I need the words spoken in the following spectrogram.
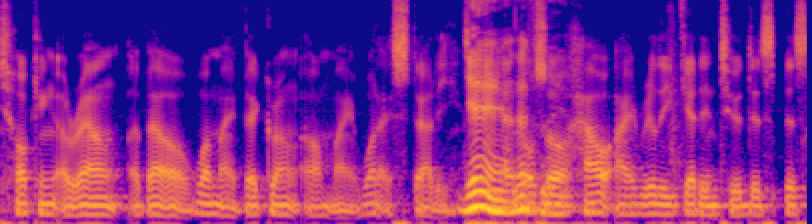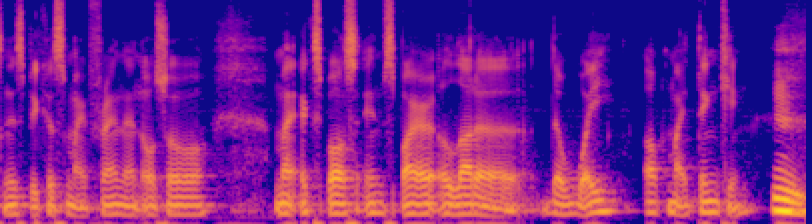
talking around about what my background on my what I study, Yeah, and definitely. also how I really get into this business because my friend and also my ex boss inspire a lot of the way of my thinking. Mm.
